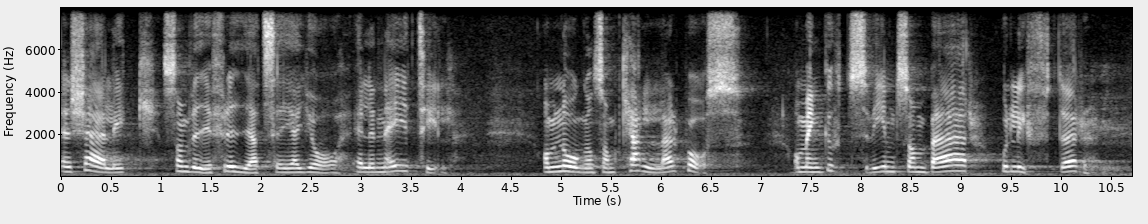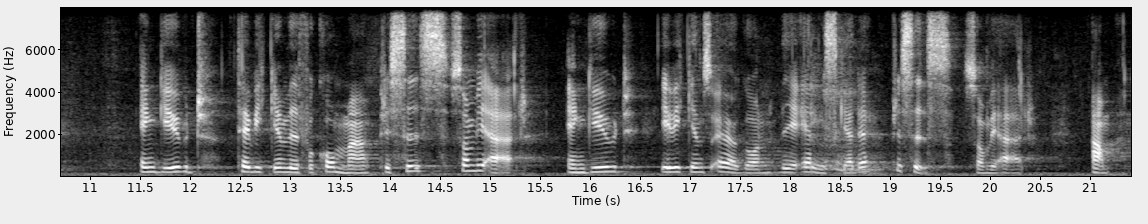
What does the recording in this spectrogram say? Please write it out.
En kärlek som vi är fria att säga ja eller nej till. Om någon som kallar på oss. Om en gudsvind som bär och lyfter. En Gud till vilken vi får komma precis som vi är. En Gud i vilkens ögon vi är älskade precis som vi är. Amen.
